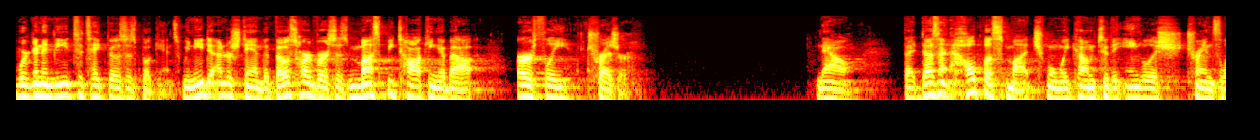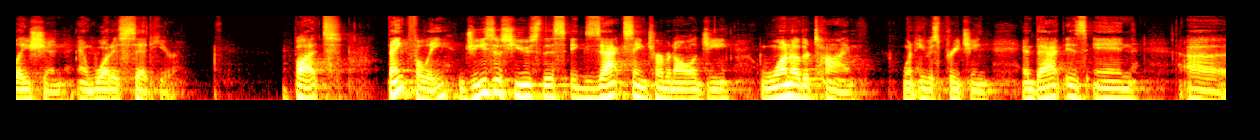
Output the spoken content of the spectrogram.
we're going to need to take those as bookends. We need to understand that those hard verses must be talking about earthly treasure. Now, that doesn't help us much when we come to the English translation and what is said here. But thankfully, Jesus used this exact same terminology one other time when he was preaching, and that is in uh,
